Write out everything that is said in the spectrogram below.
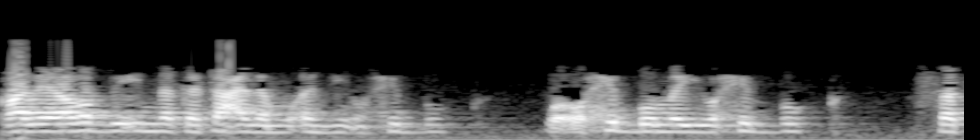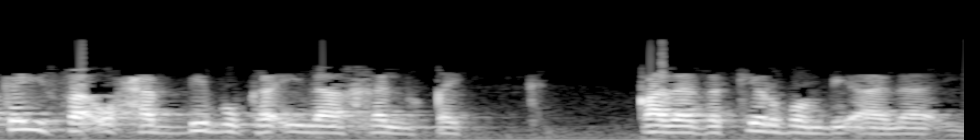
قال يا رب إنك تعلم أني أحبك وأحب من يحبك فكيف أحببك إلى خلقك؟ قال ذكرهم بآلائي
